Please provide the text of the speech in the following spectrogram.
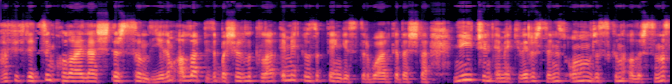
hafifletsin kolaylaştırsın diyelim. Allah bizi başarılı kılar. Emek rızık dengesidir bu arkadaşlar. Ne için emek verirseniz onun rızkını alırsınız.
